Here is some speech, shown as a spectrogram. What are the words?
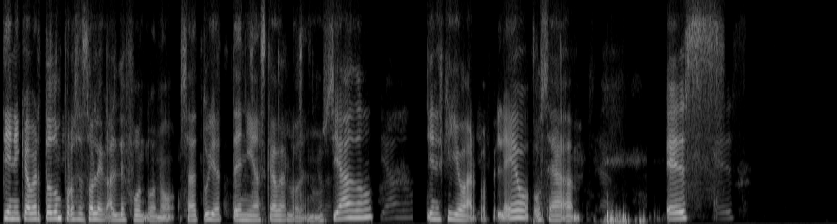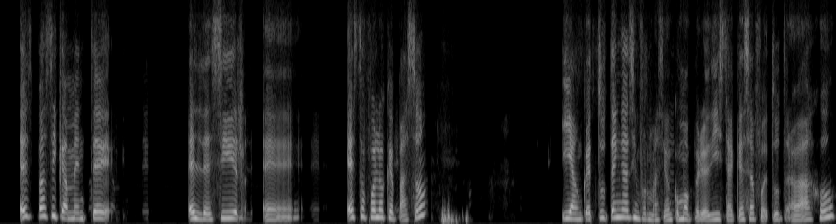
tiene que haber todo un proceso legal de fondo, ¿no? O sea, tú ya tenías que haberlo denunciado, tienes que llevar papeleo, o sea, es, es básicamente el decir, eh, esto fue lo que pasó, y aunque tú tengas información como periodista que ese fue tu trabajo,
